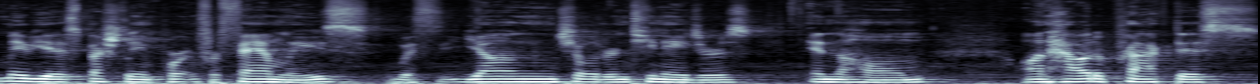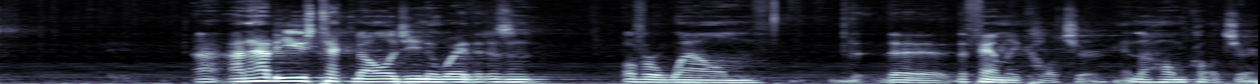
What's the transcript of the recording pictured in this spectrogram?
maybe especially important for families with young children, teenagers in the home, on how to practice uh, on how to use technology in a way that doesn't overwhelm the, the, the family culture and the home culture.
